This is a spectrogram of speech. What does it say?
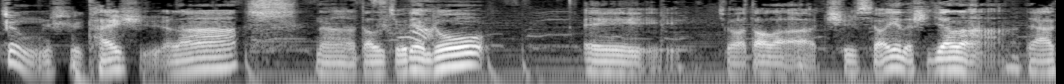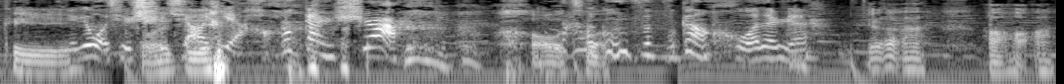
正式开始啦。那到了九点钟，哎，就要到了吃宵夜的时间了。大家可以别给我去吃宵夜，好好干事儿。好，拿了工资不干活的人。啊，好好啊，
